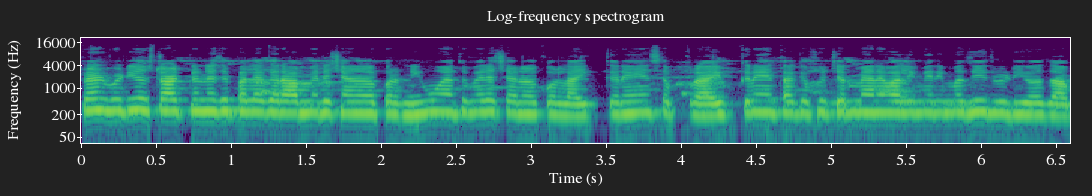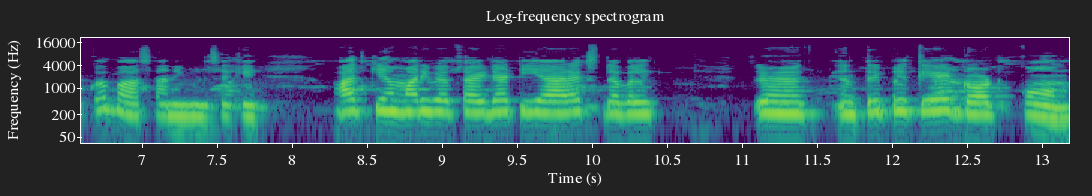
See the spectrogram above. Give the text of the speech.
फ्रेंड वीडियो स्टार्ट करने से पहले अगर आप मेरे चैनल पर न्यू हैं तो मेरे चैनल को लाइक करें सब्सक्राइब करें, ताकि फ्यूचर में आने वाली मेरी मजीद वीडियोज़ आपको बसानी मिल सके। आज की हमारी वेबसाइट है T R X double triple K dot com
